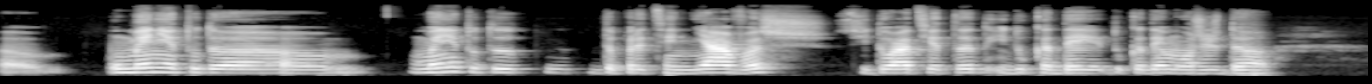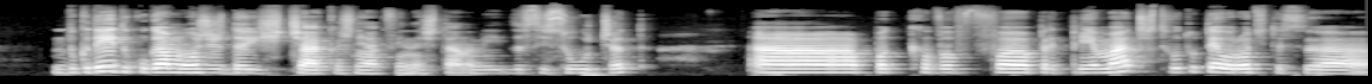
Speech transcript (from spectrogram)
а, умението да умението да, да преценяваш ситуацията и докъде, докъде можеш да докъде и до кога можеш да изчакаш някакви неща, нали, да се случат. А пък в предприемачеството те уроците са,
